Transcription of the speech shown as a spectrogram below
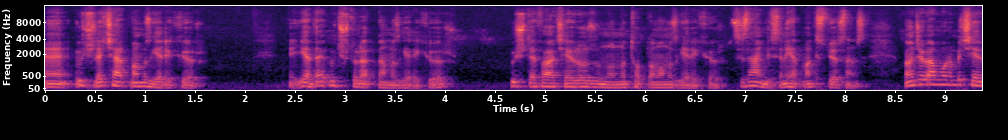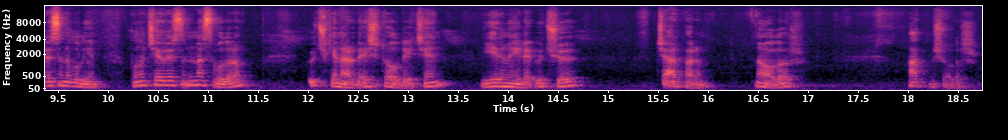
3 ile çarpmamız gerekiyor. Ya da 3 tur atmamız gerekiyor. 3 defa çevre uzunluğunu toplamamız gerekiyor. Siz hangisini yapmak istiyorsanız. Önce ben bunun bir çevresini bulayım. Bunun çevresini nasıl bulurum? 3 kenarda eşit olduğu için 20 ile 3'ü çarparım. Ne olur? 60 olur.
